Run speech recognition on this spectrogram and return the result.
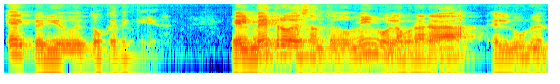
el periodo de toque de queda. El metro de Santo Domingo laborará el lunes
